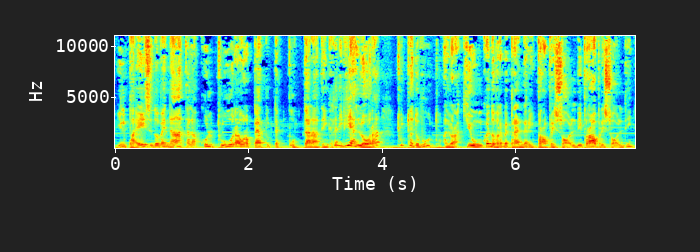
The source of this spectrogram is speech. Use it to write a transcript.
il paese dove è nata la cultura europea, tutte puttanate incredibili, allora tutto è dovuto. Allora chiunque dovrebbe prendere i propri soldi, i propri soldi,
